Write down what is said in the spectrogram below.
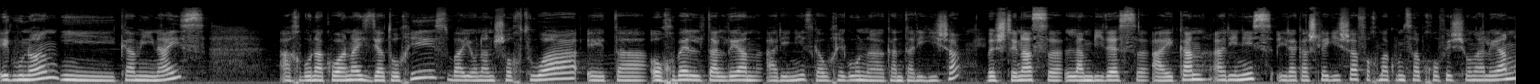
Egunon, ni kami naiz, Arbonakoa naiz diatogiz, bai honan sortua eta horbel taldean hariniz gaur egun uh, kantari gisa. Bestenaz uh, lanbidez uh, aekan hariniz, irakasle gisa formakuntza profesionalean,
